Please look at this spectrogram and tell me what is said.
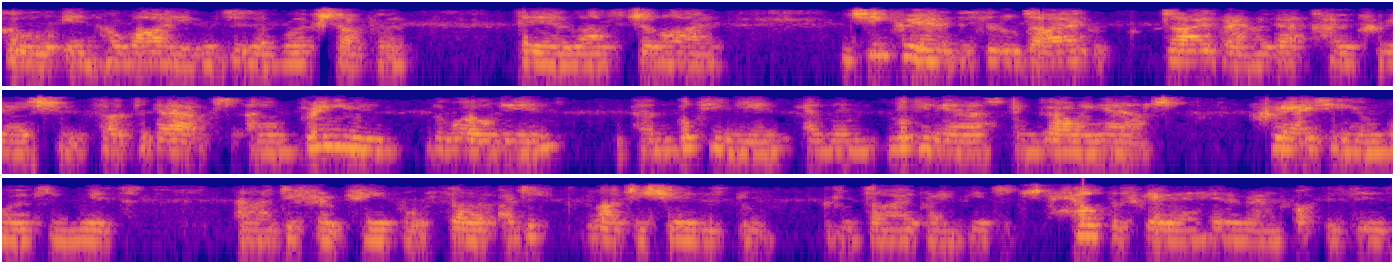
School in Hawaii, which is a workshop there last July. And she created this little diag diagram about co-creation. So it's about um, bringing the world in and looking in and then looking out and going out, creating and working with uh, different people. So I just like to share this little, little diagram here to help us get our head around what this is.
